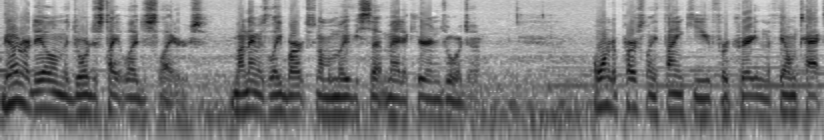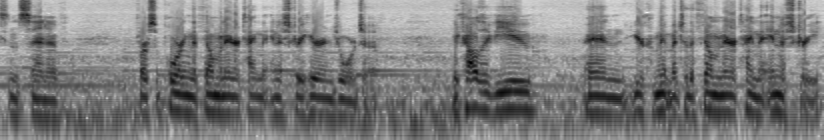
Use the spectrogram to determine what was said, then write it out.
Governor Deal and the Georgia State Legislators. My name is Lee Burks and I'm a movie set medic here in Georgia. I wanted to personally thank you for creating the film tax incentive for supporting the film and entertainment industry here in Georgia. Because of you and your commitment to the film and entertainment industry,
